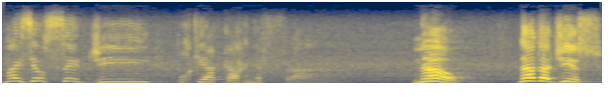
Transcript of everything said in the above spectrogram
mas eu cedi porque a carne é fraca. Não, nada disso.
